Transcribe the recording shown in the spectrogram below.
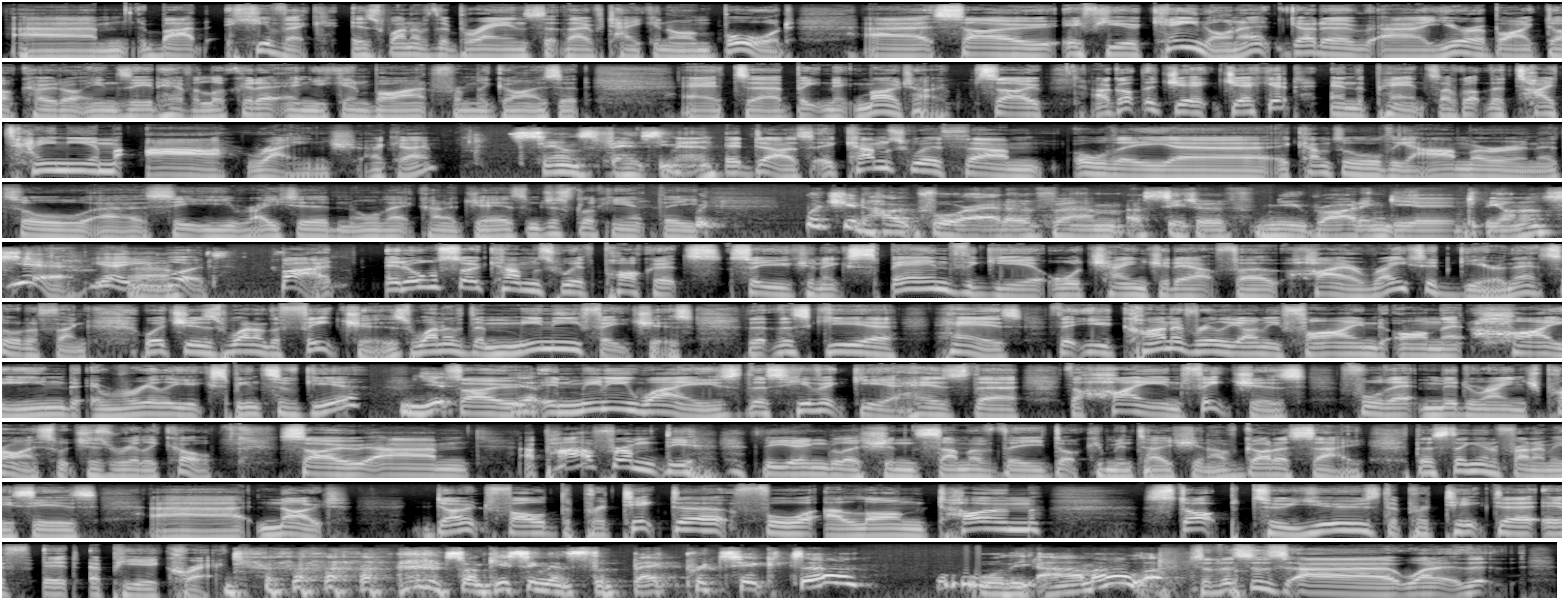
um, but Hevik is one of the brands that they've taken on board. Uh, so if you're keen on it, go to uh, eurobike.co.nz, have a look at it, and you can buy it from the guys at at uh, Beatnik Moto. So I got the jack- jacket and the pants. I've got the Titanium R range. Okay. Sounds fancy, man. It does. It comes with um, all the uh, it comes with all the armor and it's all uh, CE rated and all that kind of jazz. I'm just looking at the Which, which you'd hope for out of um, a set of new riding gear, to be honest. yeah, yeah, you Um, would. But it also comes with pockets so you can expand the gear or change it out for higher rated gear and that sort of thing, which is one of the features, one of the many features that this gear has that you kind of really only find on that high end, really expensive gear. Yep, So yep. in many ways, this Hevik gear has the the high end features for that mid range price, which is really cool. So um, apart from the the English and some of the documentation, I've got to say this thing in front of me says uh, note. Don't fold the protector for a long tome. Stop to use the protector if it appear cracked. So I'm guessing that's the back protector or the armor. Like, So this is uh, one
